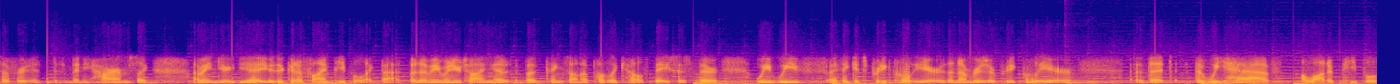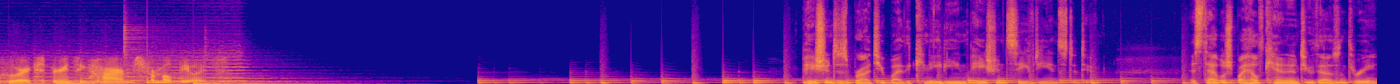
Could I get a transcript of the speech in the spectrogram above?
suffered many harms? Like, I mean, you're, yeah, you're, they're going to find people like that. But I mean, when you're talking about things on a public health basis, there we we've I think it's pretty clear. The numbers are pretty clear that that we have a lot of people who are experiencing harms from opioids. Patient is brought to you by the Canadian Patient Safety Institute. Established by Health Canada in 2003,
